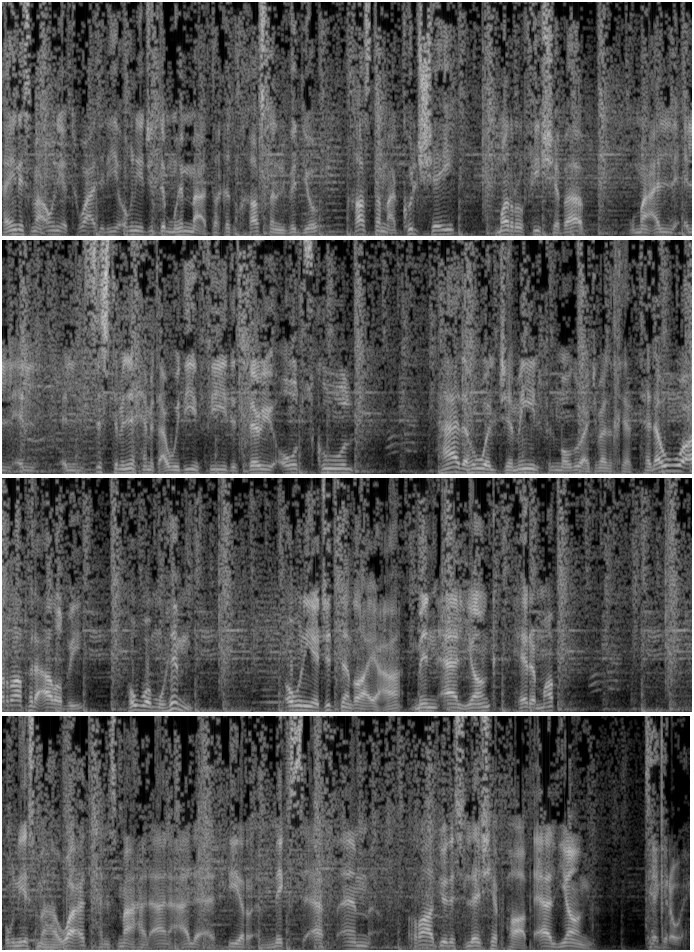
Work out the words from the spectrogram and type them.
خلينا نسمع أغنية وعد اللي هي أغنية جدا مهمة أعتقد خاصه الفيديو خاصة مع كل شيء مروا فيه الشباب ومع ال ال ال ال system اللي إحنا متعودين فيه this very old school. هذا هو الجميل في الموضوع يا جماعة الخير. تنوع الراب العربي هو مهم. أغنية جدا رائعة من آل يونغ hit 'em up أغنية اسمها وعد حنسمعها الآن على أثير ميكس اف ام راديو this ليش هيب هوب آل يونغ. Take it away.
